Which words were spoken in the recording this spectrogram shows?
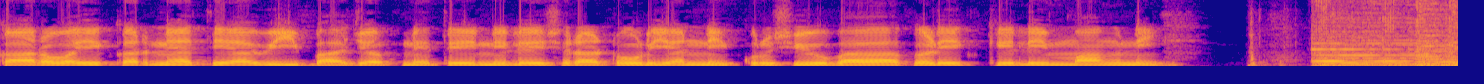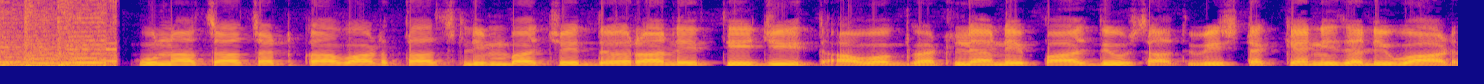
कारवाई करण्यात यावी भाजप नेते निलेश राठोड यांनी कृषी विभागाकडे केली मागणी. उन्हाचा चटका वाढताच लिंबाचे दर आले तेजीत आवक घटल्याने पाच दिवसात वीस टक्क्यांनी झाली वाढ.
